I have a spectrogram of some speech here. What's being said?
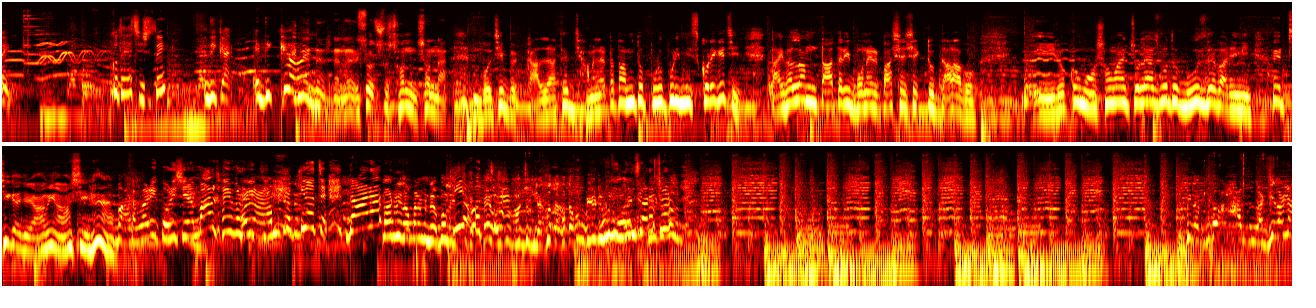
ভাই কোথায় আছিস তুই এদিকে এদিকে না, না, না, না, শো- শো- শোন শোন না বলছি কাল রাতের ঝামেলাটা তো আমি তো পুরোপুরি মিস করে গেছি তাই ভাবলাম তাড়াতাড়ি বোনের পাশে এসে একটু দাঁড়াবো এইরকম অসময়ে চলে আসব তো বুঝতে পারিনি এ, ঠিক আছে আমি আসি হ্যাঁ বাড়াবাড়ি করিস না মার খাই বলে কি হচ্ছে দাঁড়া মারবি না মারবি না বলে কি হচ্ছে? এই, অর্জুন, অর্জুন, দেখো দেখো দেখো বিউটিফুল ওই চলো, চলো। লাগিয়ে লাগা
